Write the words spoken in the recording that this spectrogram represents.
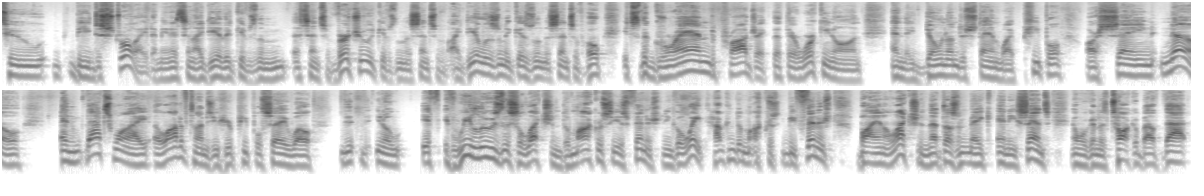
to be destroyed. I mean, it's an idea that gives them a sense of virtue, it gives them a sense of idealism, it gives them a sense of hope. It's the grand project that they're working on, and they don't understand why people are saying no. And that's why a lot of times you hear people say, well, you know, if, if we lose this election, democracy is finished. And you go, wait, how can democracy be finished by an election? That doesn't make any sense. And we're going to talk about that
